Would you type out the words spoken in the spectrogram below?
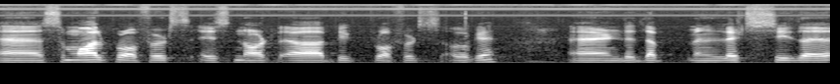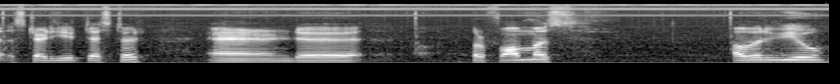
uh, small profits is not uh, big profits okay and the and let's see the strategy tester and uh, performance overview.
